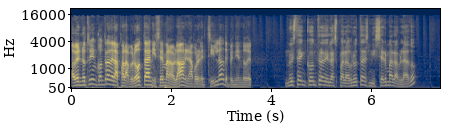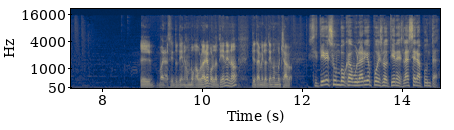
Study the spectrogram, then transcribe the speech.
a ver, no estoy en contra de las palabrotas, ni ser mal hablado, ni nada por el estilo, dependiendo del. ¿No está en contra de las palabrotas ni ser mal hablado? el- bueno, si tú tienes un vocabulario, pues lo tienes, ¿no? Yo también lo tengo en muchas. Si tienes un vocabulario, pues lo tienes. Láser apunta.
